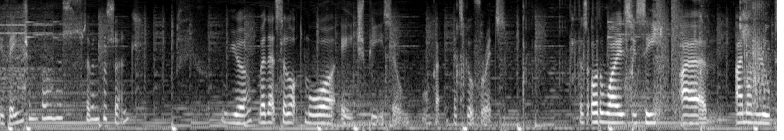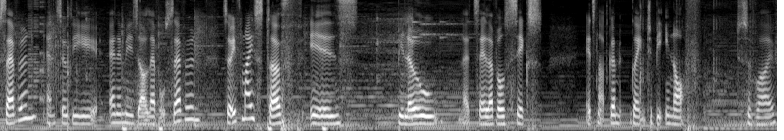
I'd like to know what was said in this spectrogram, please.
evasion bonus 7%. Yeah, but that's a lot more HP, so okay, let's go for it. Because otherwise, you see, um, I'm on loop 7, and so the enemies are level 7. So if my stuff is below, let's say, level 6, it's not go going to be enough to survive.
